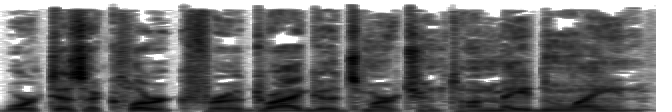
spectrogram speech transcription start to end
worked as a clerk for a dry goods merchant on Maiden Lane.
